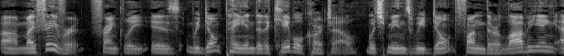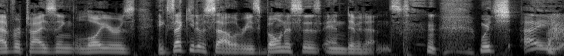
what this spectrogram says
uh, my favorite, frankly, is we don't pay into the cable cartel, which means we don't fund their lobbying, advertising, lawyers, executive salaries, bonuses, and dividends. which I,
